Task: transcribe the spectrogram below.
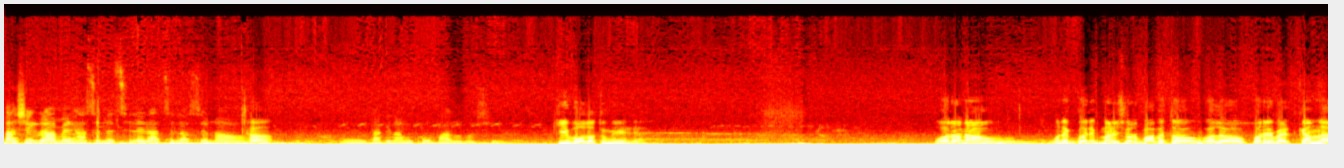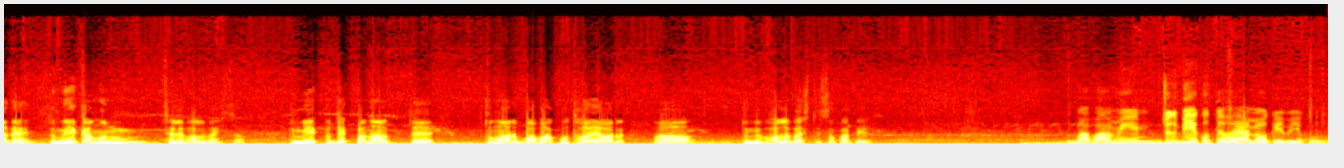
পাশে গ্রামের হাসানের ছেলে আছে না? হ্যাঁ। তাকে না আমি খুব ভালোবাসি। কি বলো তুমি এটা? ওরা না অনেক গরিব মানুষ। ওর বাবা তো হলো পরের বাড়িতে কামলা দেয়। তুমি কেমন ছেলে ভালোবাসছ? তুমি একটু দেখবা না যে তোমার বাবা কোথায় আর তুমি ভালোবাসতেছো কাকে? বাবা আমি যদি বিয়ে করতে হয় আমি ওকে বিয়ে করব।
